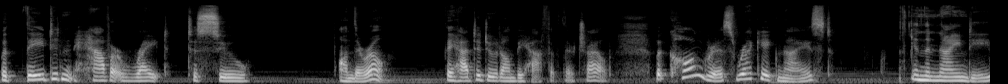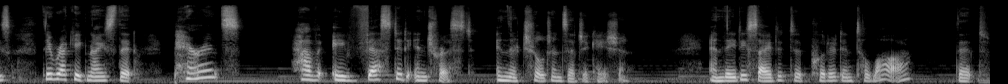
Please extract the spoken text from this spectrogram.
but they didn't have a right to sue on their own. They had to do it on behalf of their child. But Congress recognized in the 90s, they recognized that parents have a vested interest in their children's education. And they decided to put it into law that,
